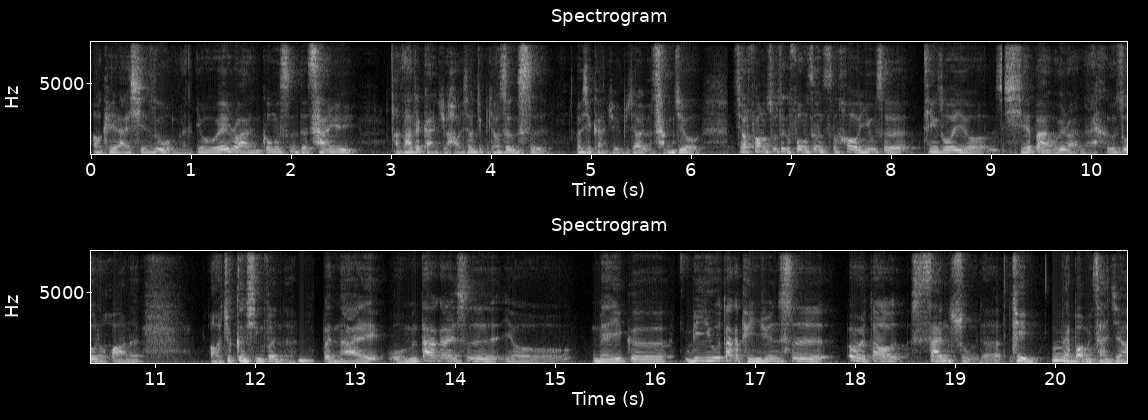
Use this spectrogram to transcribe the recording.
哦，可以来协助我们。有微软公司的参与啊，他的感觉好像就比较正式，而且感觉比较有成就。只要放出这个风声之后，user 听说有协办微软来合作的话呢？哦，就更兴奋了。本来我们大概是有每一个 BU 大概平均是二到三组的 team 来报名参加，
